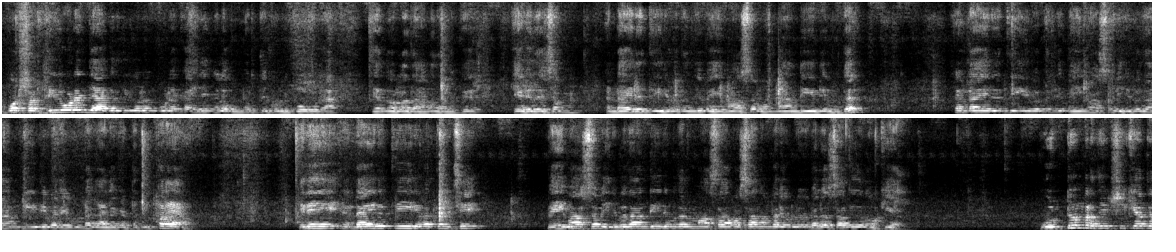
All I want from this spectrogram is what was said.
അപ്പോൾ ശ്രദ്ധയോടും ജാഗ്രതയോടും കൂടെ കാര്യങ്ങളെ മുൻനിർത്തിക്കൊണ്ട് പോവുക എന്നുള്ളതാണ് നമുക്ക് ഏകദേശം രണ്ടായിരത്തി ഇരുപത്തഞ്ച് മെയ് മാസം ഒന്നാം തീയതി മുതൽ രണ്ടായിരത്തി ഇരുപത്തഞ്ച് മെയ് മാസം ഇരുപതാം തീയതി വരെയുള്ള കാലഘട്ടത്തിൽ പറയാം. ഇനി രണ്ടായിരത്തി ഇരുപത്തഞ്ച് മെയ് മാസം ഇരുപതാം തീയതി മുതൽ മാസാവസാനം വരെയുള്ള ഫലസാധ്യത നോക്കിയാൽ ഒട്ടും പ്രതീക്ഷിക്കാത്ത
